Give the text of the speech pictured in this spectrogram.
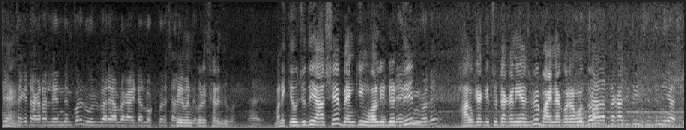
চেক হ্যাঁ। থেকে টাকাটা লেনদেন করে রবিবারে আমরা গাড়িটা লোড করে পেমেন্ট করে ছাড়ে দেবা। হ্যাঁ। মানে কেউ যদি আসে ব্যাংকিং হলিডের দিন হলে হালকা কিছু টাকা নিয়ে আসবে বায়না করার মতো। টাকা যদি নিয়ে আসে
